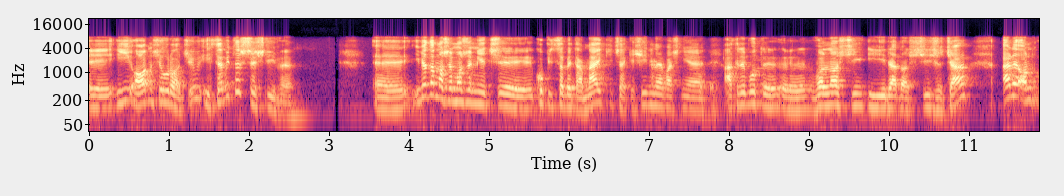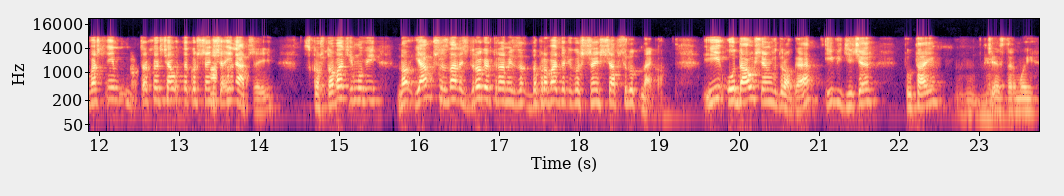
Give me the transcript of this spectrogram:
y, i on się urodził i chce być też szczęśliwy. Y, I wiadomo, że może mieć, y, kupić sobie tam Nike czy jakieś inne właśnie atrybuty wolności i radości życia, ale on właśnie trochę chciał tego szczęścia inaczej skosztować i mówi, no ja muszę znaleźć drogę, która mnie doprowadzi do jakiegoś szczęścia absolutnego. I udał się w drogę i widzicie tutaj, gdzie jest ten mój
